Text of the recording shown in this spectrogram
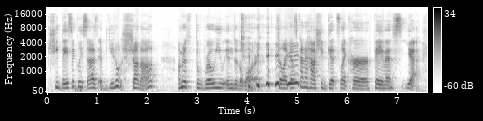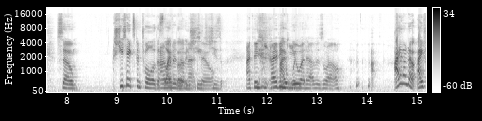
she basically says, If you don't shut up, I'm gonna throw you into the water. so like that's kind of how she gets like her famous yeah. So she takes control of this I lifeboat and that she, too. she's I think I think I you would have as well. I don't know. I,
